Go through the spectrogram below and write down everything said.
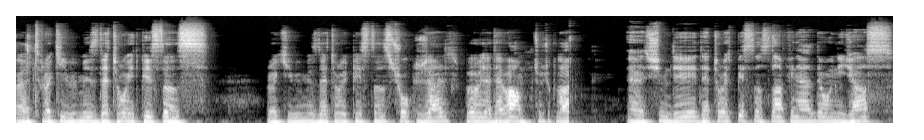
Evet rakibimiz Detroit Pistons. Rakibimiz Detroit Pistons çok güzel. Böyle devam çocuklar. Evet şimdi Detroit Pistons'la finalde oynayacağız.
